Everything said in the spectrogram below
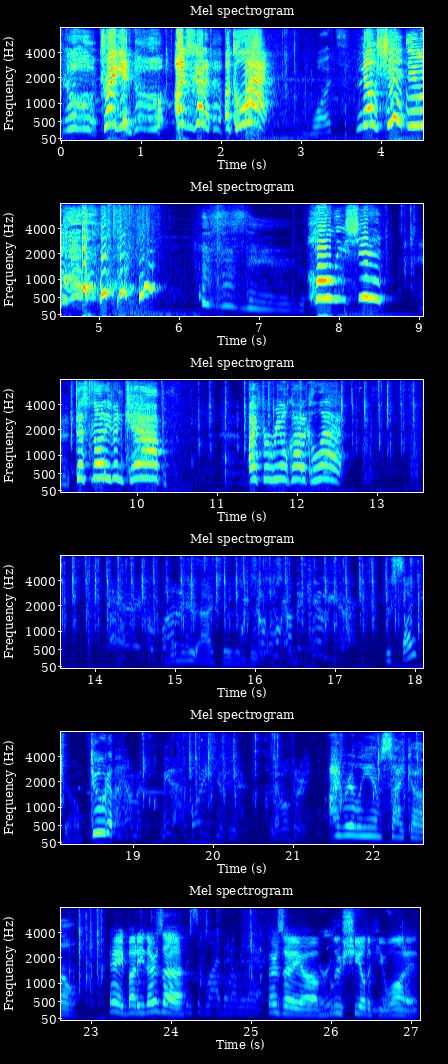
Dragon! I just got a, a collat! What? No shit, dude! Holy shit! That's not even cap! I for real got a collat! What did you actually just do, Wesley? You're psycho. Dude, I really am psycho. Hey, buddy, there's a Open supply bin over there. there's a uh, blue shield if you want it.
